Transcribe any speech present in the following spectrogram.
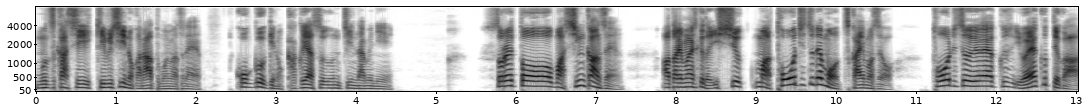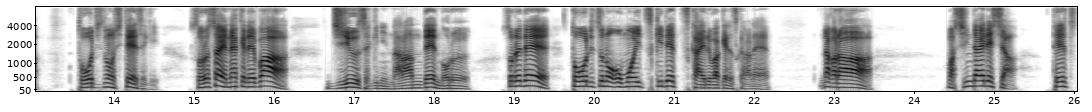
難しい、厳しいのかなと思いますね。航空機の格安運賃並みに。それと、まあ、新幹線。当たり前ですけど、一週、まあ、当日でも使えますよ。当日予約、予約っていうか、当日の指定席。それさえなければ、自由席に並んで乗る。それで、当日の思いつきで使えるわけですからね。だから、まあ、寝台列車、鉄、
